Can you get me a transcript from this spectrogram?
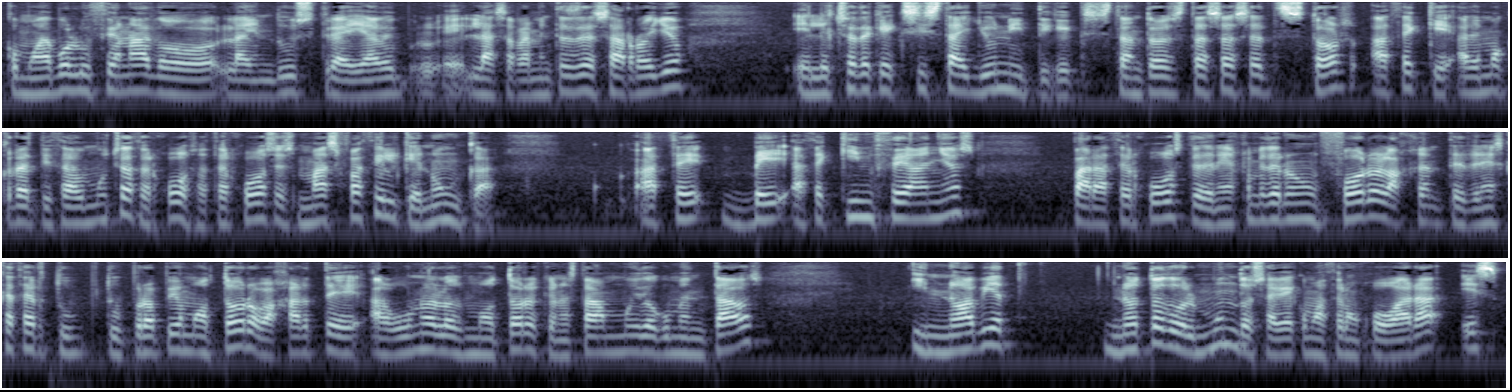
como ha evolucionado la industria y ha- eh, las herramientas de desarrollo, el hecho de que exista Unity, que existan todas estas asset stores, hace que ha democratizado mucho hacer juegos. Hacer juegos es más fácil que nunca. Hace, hace 15 años para hacer juegos te tenías que meter en un foro, la gente tenías que hacer tu, tu propio motor o bajarte alguno de los motores que no estaban muy documentados y no había no todo el mundo sabía cómo hacer un juego. Ahora es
